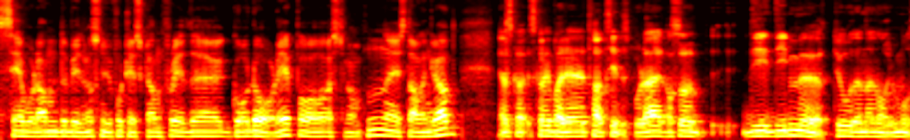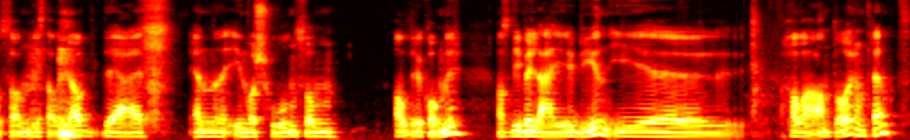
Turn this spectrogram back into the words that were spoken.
se hvordan det begynner å snu for Tyskland, fordi det går dårlig på østfronten i Stalingrad. Ja, skal, skal vi bare ta et sidespor der? Altså, de, de møter jo den enorme motstanden i Stalingrad. Det er en invasjon som aldri kommer. Altså, de beleirer byen i eh, halvannet år omtrent.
